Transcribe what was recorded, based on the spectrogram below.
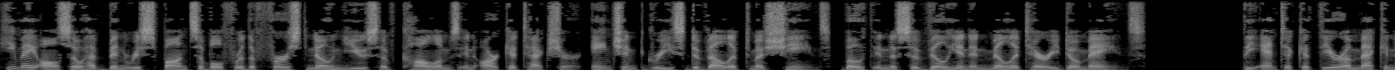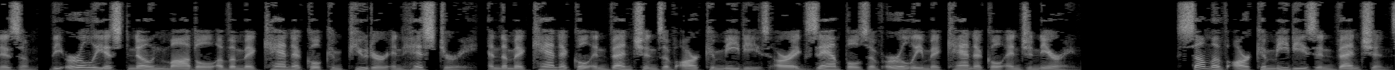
He may also have been responsible for the first known use of columns in architecture. Ancient Greece developed machines, both in the civilian and military domains. The Antikythera mechanism, the earliest known model of a mechanical computer in history, and the mechanical inventions of Archimedes are examples of early mechanical engineering. Some of Archimedes' inventions,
